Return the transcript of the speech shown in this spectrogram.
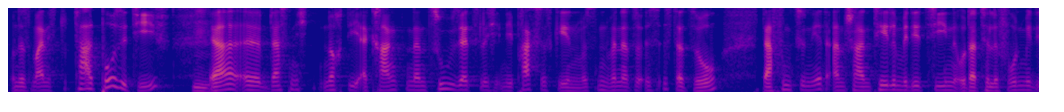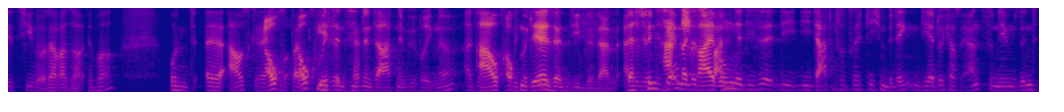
Und das meine ich total positiv, hm. ja, äh, dass nicht noch die Erkrankten dann zusätzlich in die Praxis gehen müssen. Wenn das so ist, ist das so. Da funktioniert anscheinend Telemedizin oder Telefonmedizin oder was auch immer. Und äh, ausgerechnet auch, auch mit sensiblen Daten im Übrigen, ne? Also auch, auch mit, mit sehr sensiblen Daten. Also das finde ich ja immer das Spannende, diese, die, die datenschutzrechtlichen Bedenken, die ja durchaus ernst zu nehmen sind.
